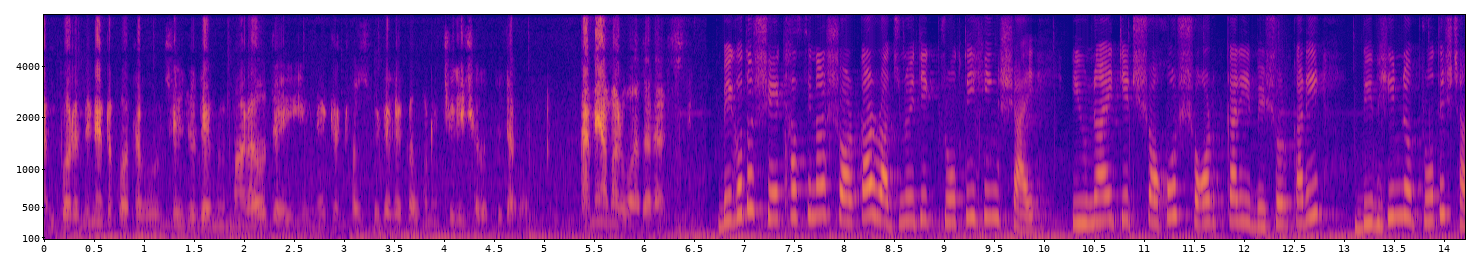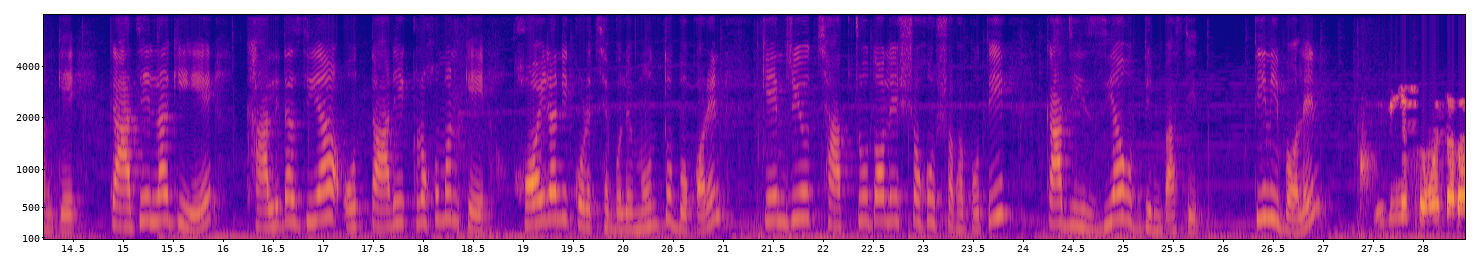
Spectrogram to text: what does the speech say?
আমি পরের দিন একটা কথা বলছি, যদি আমি মারাও যাই ইউনাইটেড হসপিটালে কখনো চিকিৎসা করতে যাব আমি আমার ওয়াদা রাখছি বিগত শেখ হাসিনার সরকার রাজনৈতিক প্রতিহিংসায় ইউনাইটেড সহ সরকারি, বেসরকারি বিভিন্ন প্রতিষ্ঠানকে কাজে লাগিয়ে খালেদা জিয়া ও তারেক রহমানকে হয়রানি করেছে বলে মন্তব্য করেন কেন্দ্রীয় ছাত্র দলের সহ সভাপতি কাজী জিয়াউদ্দিন বাসিত তিনি বলেন, বিভিন্ন সময় তারা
